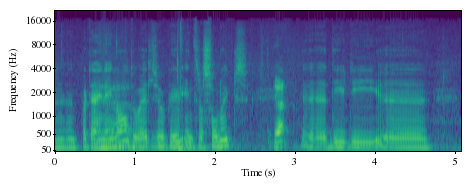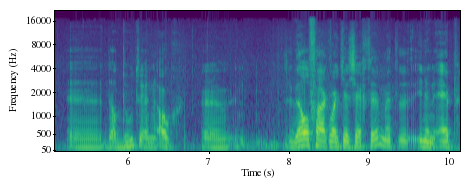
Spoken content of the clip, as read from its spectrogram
een, een partij in Ja. Engeland, hoe heet ze ook weer? Intrasonics. Ja. eh, die die dat doet. En ook wel vaak wat jij zegt, hè, met, in een app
